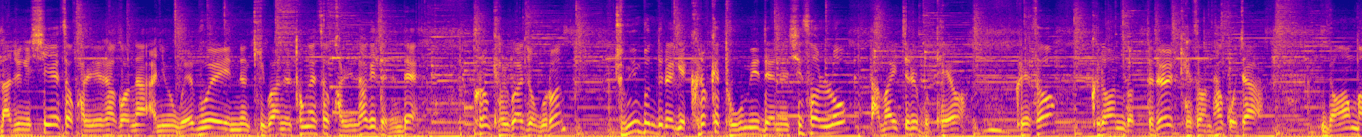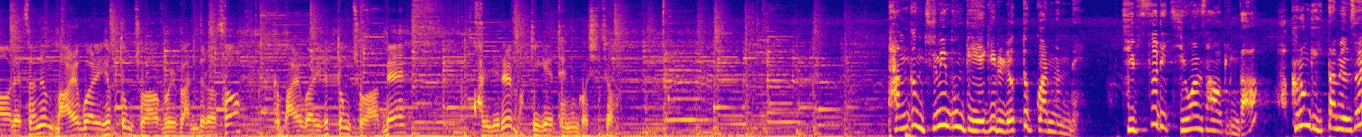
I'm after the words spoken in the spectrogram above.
나중에 시에서 관리를 하거나 아니면 외부에 있는 기관을 통해서 관리를 하게 되는데 그럼 결과적으로는 주민분들에게 그렇게 도움이 되는 시설로 남아있지를 못해요. 그래서 그런 것들을 개선하고자 명왕마을에서는 마을관리 협동조합을 만들어서 그 마을관리 협동조합에 관리를 맡기게 되는 것이죠. 방금 주민분께 얘기를 엿듣고 왔는데 집수리 지원 사업인가? 그런 게 있다면서요?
